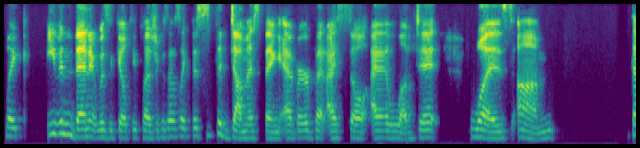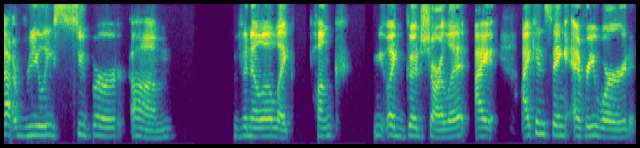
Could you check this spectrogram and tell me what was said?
like even then it was a guilty pleasure because I was like this is the dumbest thing ever but I still I loved it was um that really super um vanilla like punk like good Charlotte I I can sing every word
